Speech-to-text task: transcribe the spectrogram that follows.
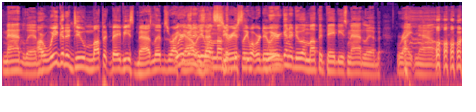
Mad Lib. Are we going to do Muppet Babies Mad Libs right we're now? Is that Muppet seriously what we're doing? We're going to do a Muppet Babies Mad Lib right now. oh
